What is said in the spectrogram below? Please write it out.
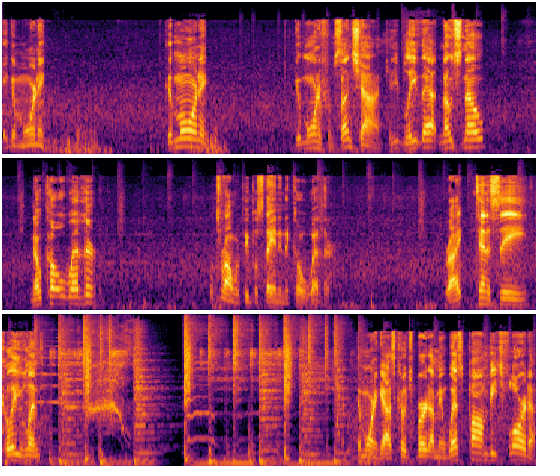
Hey, good morning. Good morning. Good morning from sunshine. Can you believe that? No snow, no cold weather. What's wrong with people staying in the cold weather? Right? Tennessee, Cleveland. Good morning, guys. Coach Burt. I'm in West Palm Beach, Florida.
